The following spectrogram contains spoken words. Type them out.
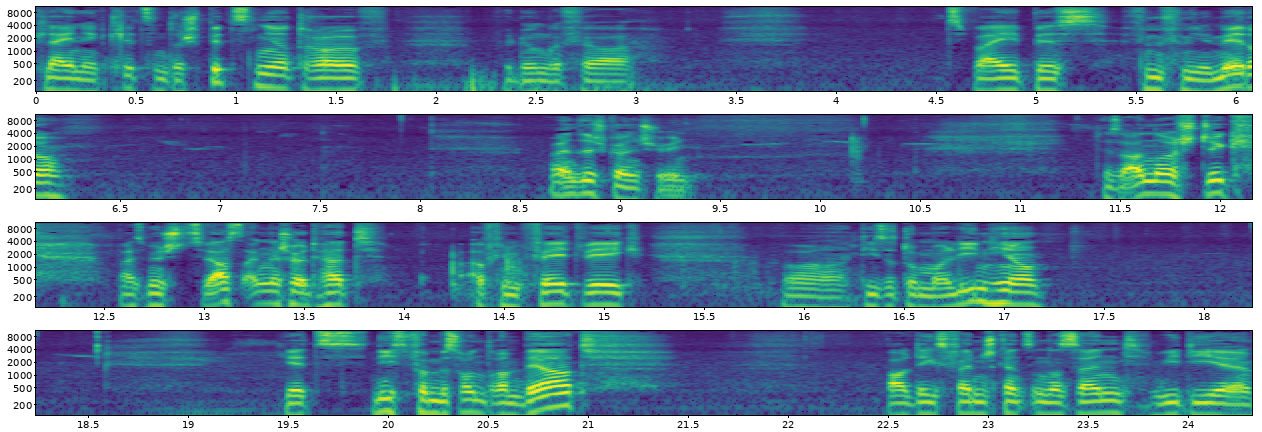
kleine glitzernde Spitzen hier drauf. Mit ungefähr 2 bis 5 mm. An sich ganz schön. Das andere Stück, was mich zuerst angeschaut hat, auf dem Feldweg, war dieser Turmalin hier. Jetzt nichts von besonderem Wert. Allerdings fand ich ganz interessant, wie die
